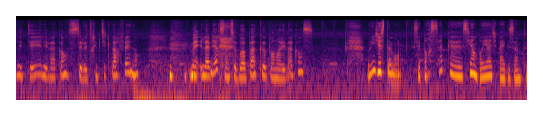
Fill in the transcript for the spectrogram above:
l'été, les vacances, c'est le triptyque parfait, non? Mais la bière, ça ne se boit pas que pendant les vacances. Oui, justement. C'est pour ça que si on voyage, par exemple,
